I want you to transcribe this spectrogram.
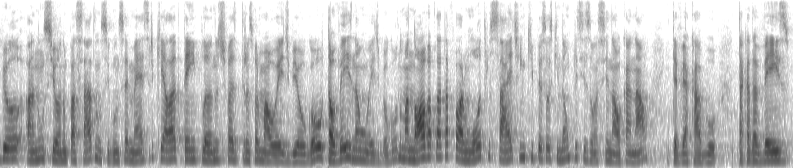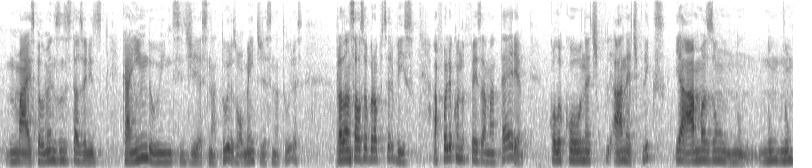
HBO anunciou no passado, no segundo semestre, que ela tem planos de fazer, transformar o HBO Go, talvez não o HBO Go, numa nova plataforma, um outro site em que pessoas que não precisam assinar o canal, e TV a cabo está cada vez mais, pelo menos nos Estados Unidos, caindo o índice de assinaturas, o aumento de assinaturas, para lançar o seu próprio serviço. A Folha, quando fez a matéria, colocou Netflix- a Netflix e a Amazon num, num-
